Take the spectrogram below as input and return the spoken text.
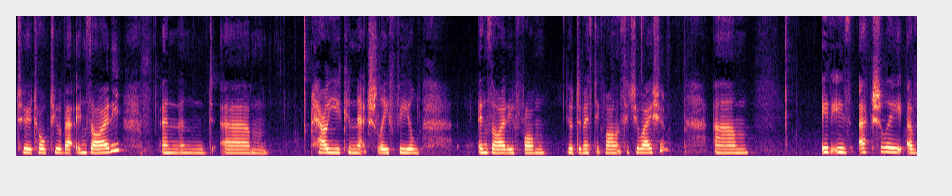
to talk to you about anxiety and, and um, how you can actually feel anxiety from your domestic violence situation. Um, it is actually a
